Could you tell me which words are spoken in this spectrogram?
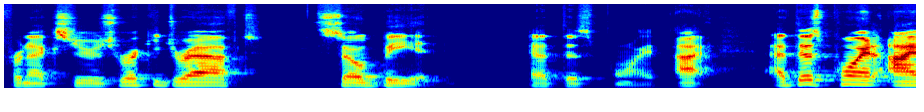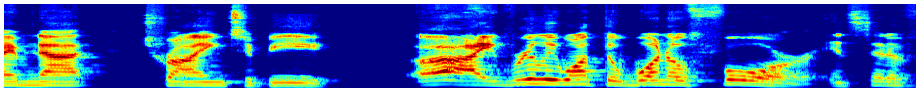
for next year's rookie draft. So be it at this point. I at this point I am not trying to be "Oh, I really want the 104 instead of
